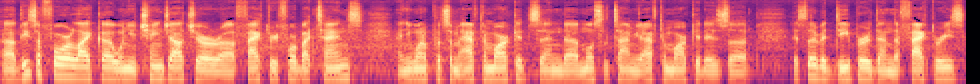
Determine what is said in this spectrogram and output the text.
Uh, these are for like uh, when you change out your uh, factory 4x10s and you want to put some aftermarkets and most of the time your aftermarket is it's a little bit deeper than the factories.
